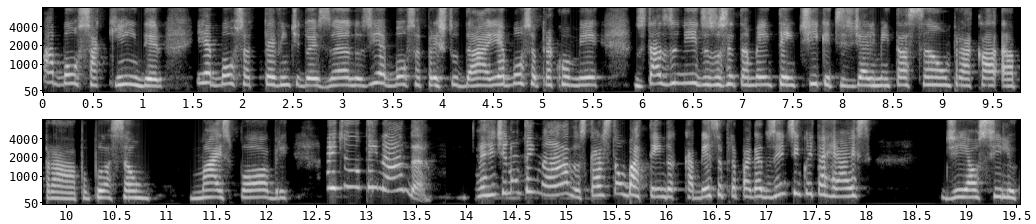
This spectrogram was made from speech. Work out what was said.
a bolsa Kinder, e é bolsa até 22 anos, e é bolsa para estudar, e é bolsa para comer. Nos Estados Unidos você também tem tickets de alimentação para a população mais pobre. A gente não tem nada. A gente não tem nada. Os caras estão batendo a cabeça para pagar 250 reais de auxílio.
